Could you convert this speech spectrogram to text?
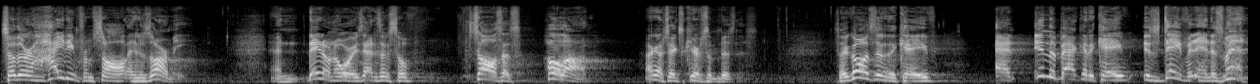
So they're hiding from Saul and his army. And they don't know where he's at. So Saul says, Hold on, I got to take care of some business. So he goes into the cave, and in the back of the cave is David and his men.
